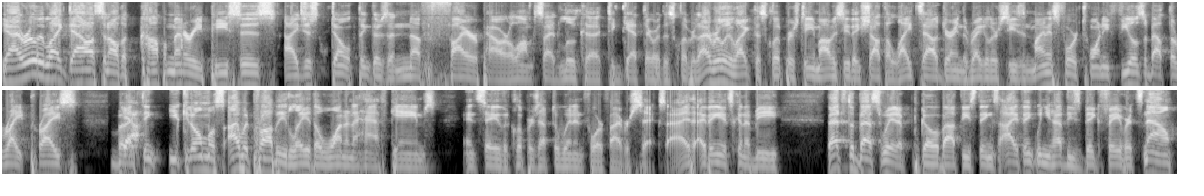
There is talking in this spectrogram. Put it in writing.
Yeah, I really like Dallas and all the complementary pieces. I just don't think there's enough firepower alongside Luka to get there with this Clippers. I really like this Clippers team. Obviously, they shot the lights out during the regular season. Minus 420 feels about the right price, but yeah. I think you could almost, I would probably lay the one and a half games and say the Clippers have to win in four, five, or six. I, I think it's going to be, that's the best way to go about these things. I think when you have these big favorites. Now,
